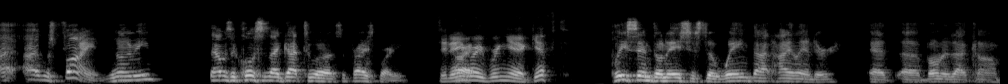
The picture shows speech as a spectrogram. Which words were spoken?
I, I was fine. You know what I mean? That was the closest I got to a surprise party. Did anybody right. bring you a gift? Please send donations to Wayne.Highlander at uh, Bona.com.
